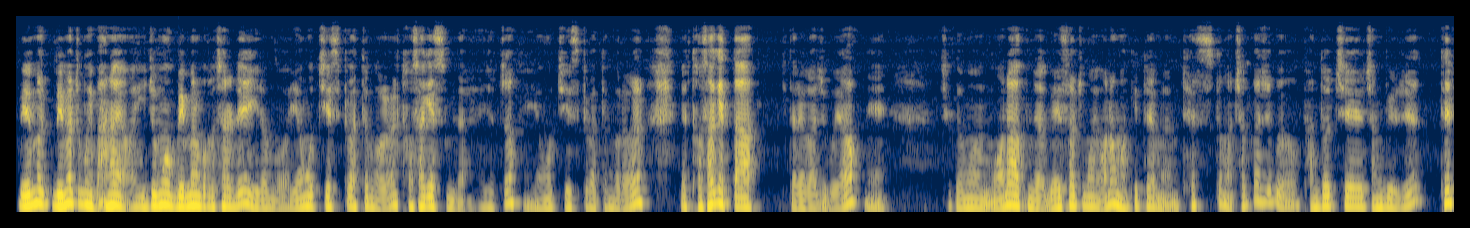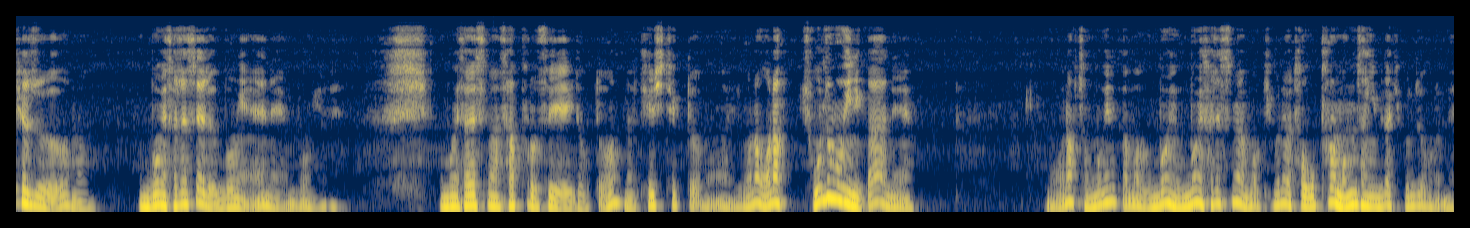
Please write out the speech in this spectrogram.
매물, 매물 종목이 많아요. 이 종목 매매하는 것보다 차라리 이런 거, 영어 GSP 같은 걸 더 사겠습니다. 아셨죠? 영어 GSP 같은 거를 더 사겠다. 기다려가지고요. 네. 지금은 워낙 이제 매수할 종목이 워낙 많기 때문에 테스트도 마찬가지고요. 반도체 장비주 대표주 뭐 은봉에 사셨어야죠, 은봉에. 네, 은봉에. 은봉에 사셨으면 4% 수익 이것도. 네, 캐시텍도. 어, 워낙, 워낙 좋은 종목이니까, 네. 뭐 워낙 종목이니까, 뭐, 은봉에, 은봉에 사셨으면, 뭐, 기본적으로 다 5% 먹는 장입니다, 기본적으로. 네.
